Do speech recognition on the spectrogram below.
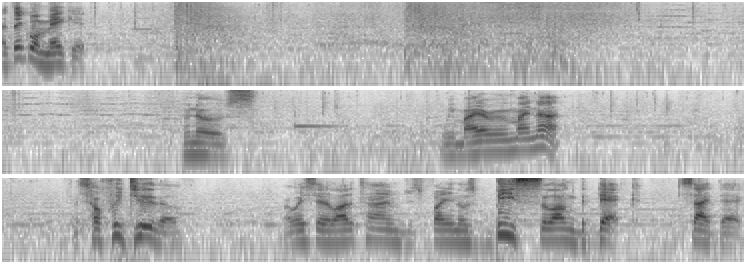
I think we'll make it. Who knows? We might or we might not. Let's hope we do, though. I wasted a lot of time just fighting those beasts along the deck. Side deck.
